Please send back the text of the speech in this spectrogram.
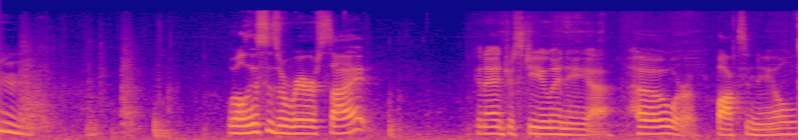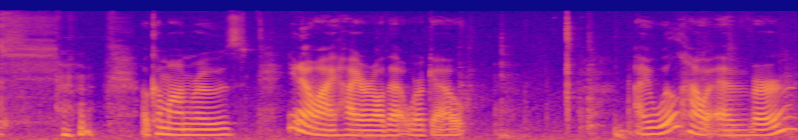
Well, this is a rare sight. Can I interest you in a uh, hoe or a box of nails? Oh, come on, Rose. You know I hire all that work out. I will, however,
